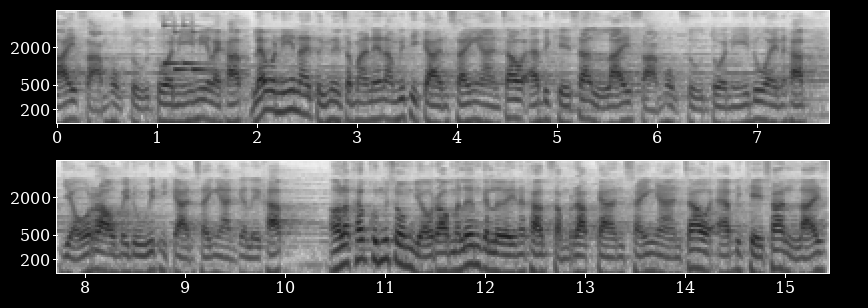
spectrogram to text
Line 360 ตัวนี้นี่แหละครับและวันนี้นายถึงหนึ่งจะมาแนะนำวิธีการใช้งานเจ้าแอปพลิเคชัน Line 360 ตัวนี้ด้วยนะครับเดี๋ยวเราไปดูวิธีการใช้งานกันเลยครับ เอาละครับคุณผู้ชมเดี๋ยวเรามาเริ่มกันเลยนะครับสำหรับการใช้งานเจ้าแอปพลิเคชัน Live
